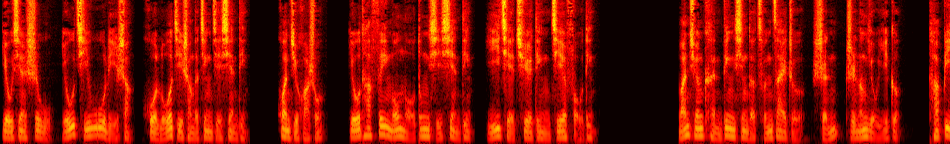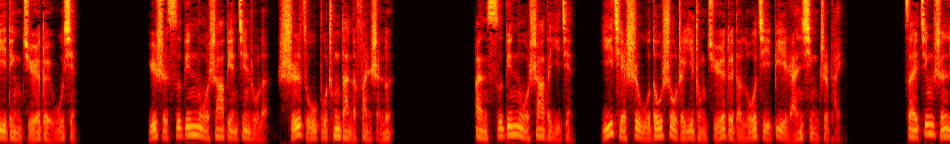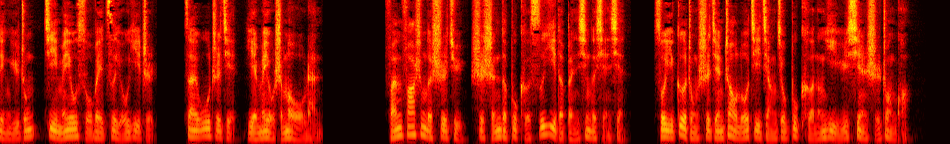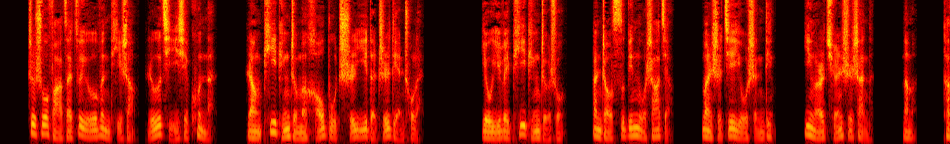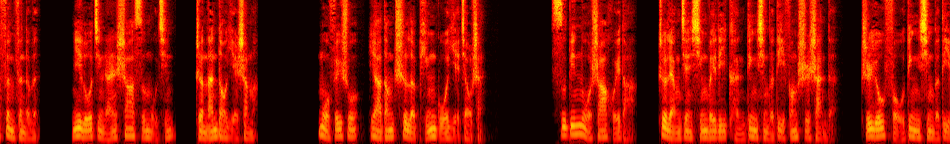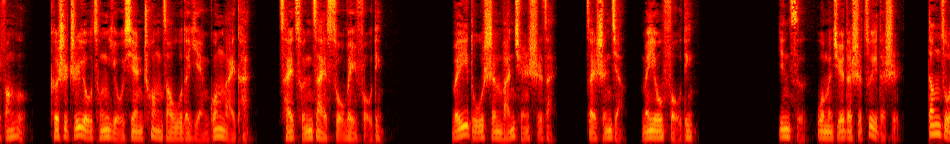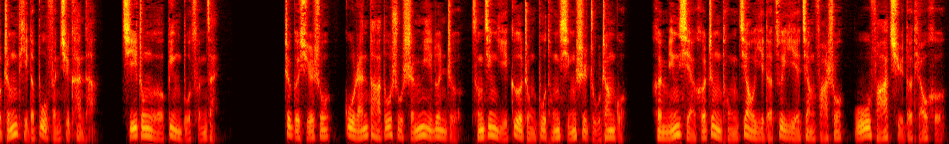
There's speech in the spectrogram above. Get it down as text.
有限事物由其物理上或逻辑上的境界限定，换句话说，由它非某某东西限定，一切确定皆否定。完全肯定性的存在者神只能有一个，他必定绝对无限。于是斯宾诺莎便进入了十足不冲淡的泛神论。按斯宾诺莎的意见。一切事物都受着一种绝对的逻辑必然性支配，在精神领域中，既没有所谓自由意志，在物质界也没有什么偶然。凡发生的事具是神的不可思议的本性的显现，所以各种事件照逻辑讲就不可能异于现实状况。这说法在罪恶问题上惹起一些困难，让批评者们毫不迟疑地指点出来。有一位批评者说：“按照斯宾诺莎讲。”万事皆由神定，因而全是善的。那么，他愤愤地问：“尼罗竟然杀死母亲，这难道也善吗？”莫非说亚当吃了苹果也叫善？斯宾诺莎回答：“这两件行为里肯定性的地方是善的，只有否定性的地方恶。可是，只有从有限创造物的眼光来看，才存在所谓否定。唯独神完全实在，在神讲没有否定。”因此，我们觉得是罪的事，当做整体的部分去看它，其中恶并不存在。这个学说固然大多数神秘论者曾经以各种不同形式主张过，很明显和正统教义的罪业降罚说无法取得调和。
